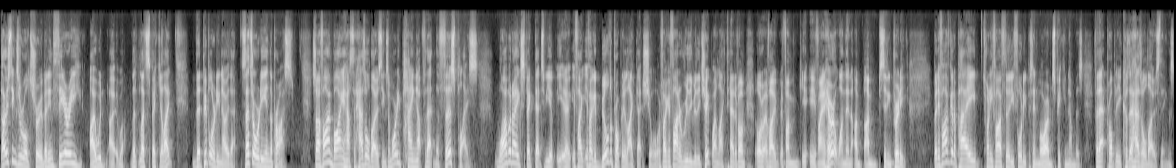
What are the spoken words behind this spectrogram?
those things are all true, but in theory, I would, I, well, let, us speculate that people already know that. So that's already in the price. So if I'm buying a house that has all those things, I'm already paying up for that in the first place. Why would I expect that to be, a, you know, if I if I could build a property like that, sure. If I could find a really really cheap one like that, if I'm or if I if I'm if I inherit one, then I'm, I'm sitting pretty. But if I've got to pay 25, 30, 40% more, I'm just picking numbers for that property because it has all those things,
